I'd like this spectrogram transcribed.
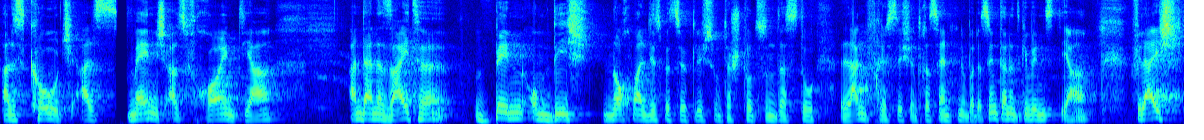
als Coach, als Mensch, als Freund, ja, an deiner Seite bin, um dich nochmal diesbezüglich zu unterstützen, dass du langfristig Interessenten über das Internet gewinnst. Ja, vielleicht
